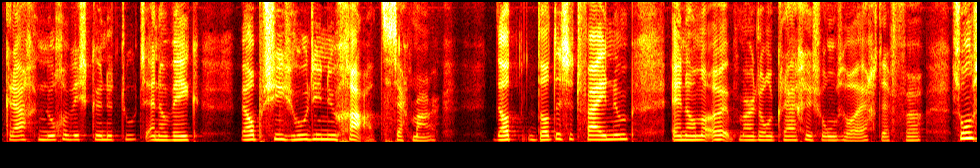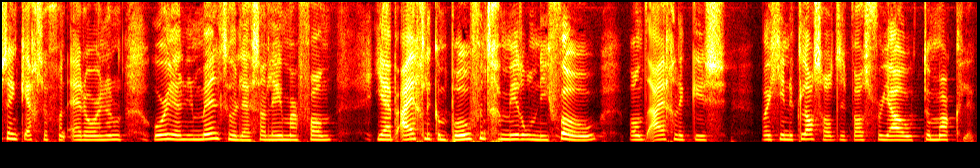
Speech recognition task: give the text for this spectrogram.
krijg ik nog een wiskundetoets. En dan week wel precies hoe die nu gaat, zeg maar. Dat, dat is het fijne. En dan, eh, maar dan krijg je soms wel echt even... Soms denk je echt zo van error. En dan hoor je in de mentorles alleen maar van... Je hebt eigenlijk een bovend gemiddeld niveau. Want eigenlijk is wat je in de klas had, het was voor jou te makkelijk.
